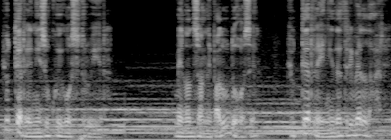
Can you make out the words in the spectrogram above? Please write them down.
più terreni su cui costruire. Meno zone paludose, più terreni da trivellare.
